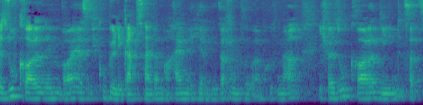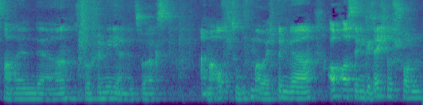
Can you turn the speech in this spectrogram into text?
versuche gerade nebenbei, also ich google die ganze Zeit immer heimlich hier, die Sachen zu überprüfen nach. Ich versuche gerade die Nutzerzahlen der Social Media Networks einmal aufzurufen, aber ich bin mir auch aus dem Gedächtnis schon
